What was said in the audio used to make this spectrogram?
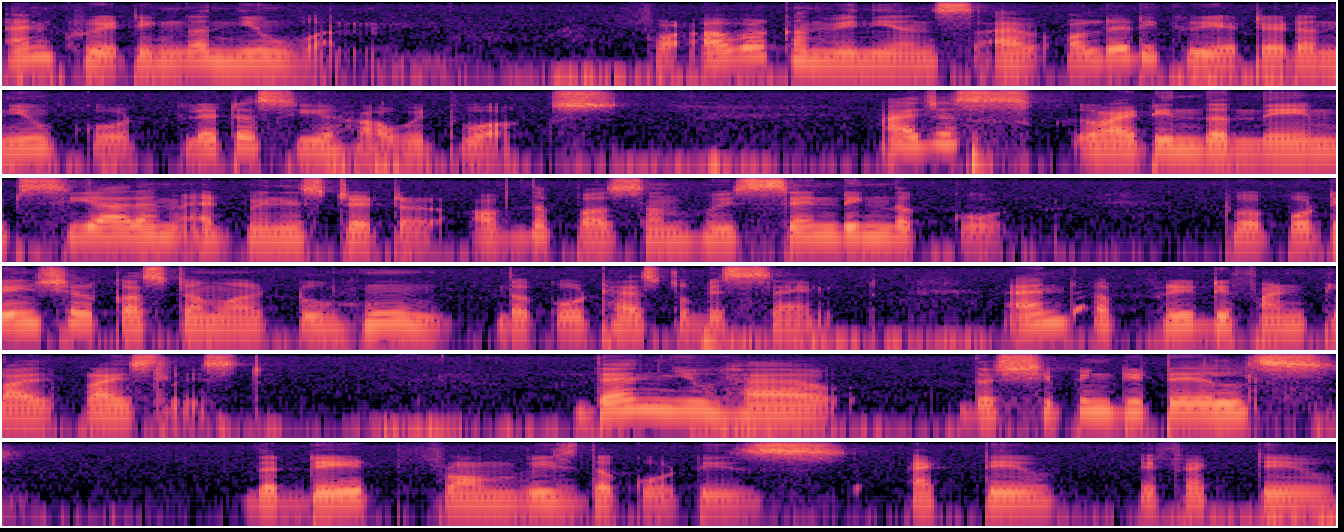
and creating a new one. For our convenience, I've already created a new quote. Let us see how it works. I just write in the name CRM administrator of the person who is sending the quote to a potential customer to whom the quote has to be sent and a predefined price list. Then you have the shipping details, the date from which the quote is active, effective,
